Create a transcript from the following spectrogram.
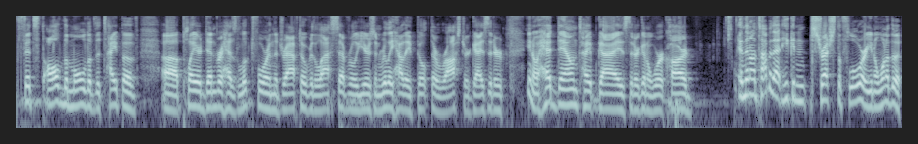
fits all the mold of the type of uh, player Denver has looked for in the draft over the last several years and really how they've built their roster. Guys that are, you know, head down type guys that are going to work hard And then on top of that, he can stretch the floor. You know, one of the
